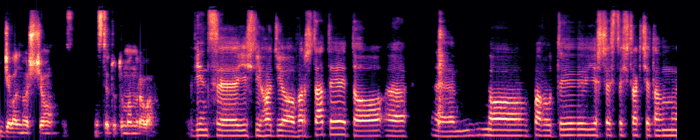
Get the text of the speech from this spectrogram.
i działalnością Instytutu Monroe'a. Więc e, jeśli chodzi o warsztaty, to e, e, no, Paweł, ty jeszcze jesteś w trakcie tam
